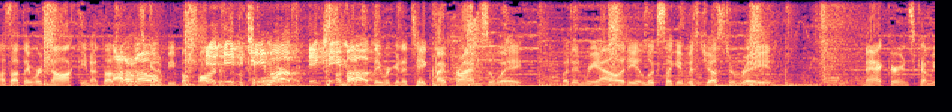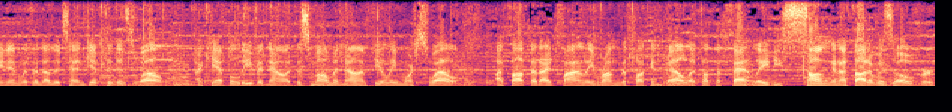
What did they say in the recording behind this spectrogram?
I thought they were knocking. I thought I that I, was going to be bombarded It- it came floor. up. It came I thought up. That they were going to take my primes away. But in reality, it looks like it was just a raid. Mackern's coming in with another 10 gifted as well. I can't believe it now at this moment. Now I'm feeling more swell. I thought that I'd finally rung the fucking bell. I thought the fat lady sung and I thought it was over.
